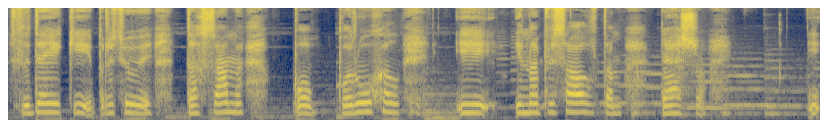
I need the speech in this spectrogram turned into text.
з людей, які працюють так само, порухав і, і написав там дещо. І,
